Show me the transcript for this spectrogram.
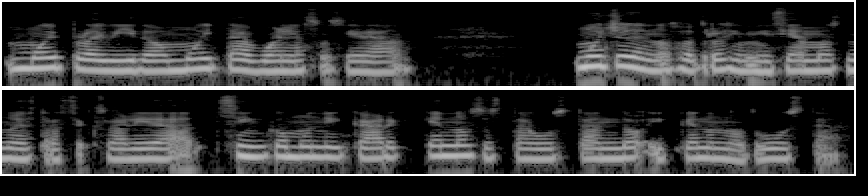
muy prohibido, muy tabú en la sociedad. Muchos de nosotros iniciamos nuestra sexualidad sin comunicar qué nos está gustando y qué no nos gusta.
